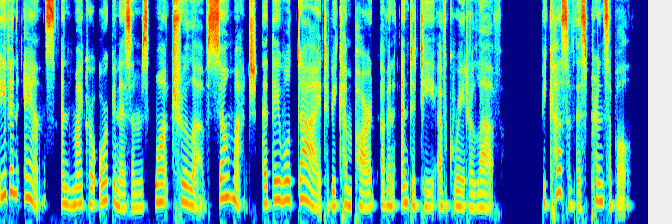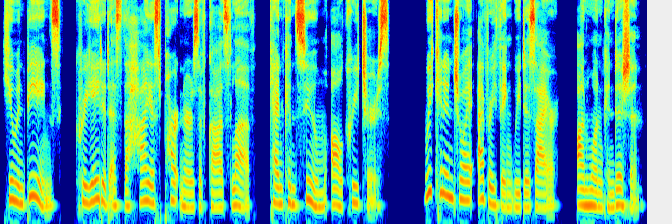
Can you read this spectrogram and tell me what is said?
Even ants and microorganisms want true love so much that they will die to become part of an entity of greater love. Because of this principle, human beings, created as the highest partners of God's love, can consume all creatures. We can enjoy everything we desire on one condition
